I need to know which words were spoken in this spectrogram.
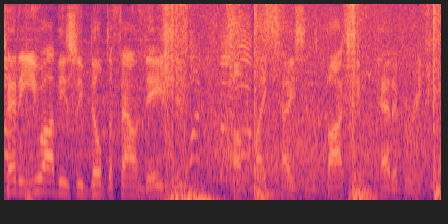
Teddy, you obviously built the foundation of Mike Tyson's boxing pedigree.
